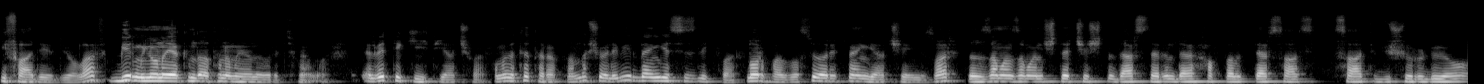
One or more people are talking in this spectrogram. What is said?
ifade ediyorlar. 1 milyona yakında atanamayan öğretmen var. Elbette ki ihtiyaç var. Ama öte taraftan da şöyle bir dengesizlik var. Norm fazlası öğretmen gerçeğimiz var. Zaman zaman işte çeşitli derslerin de haftalık ders saati saati düşürülüyor,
